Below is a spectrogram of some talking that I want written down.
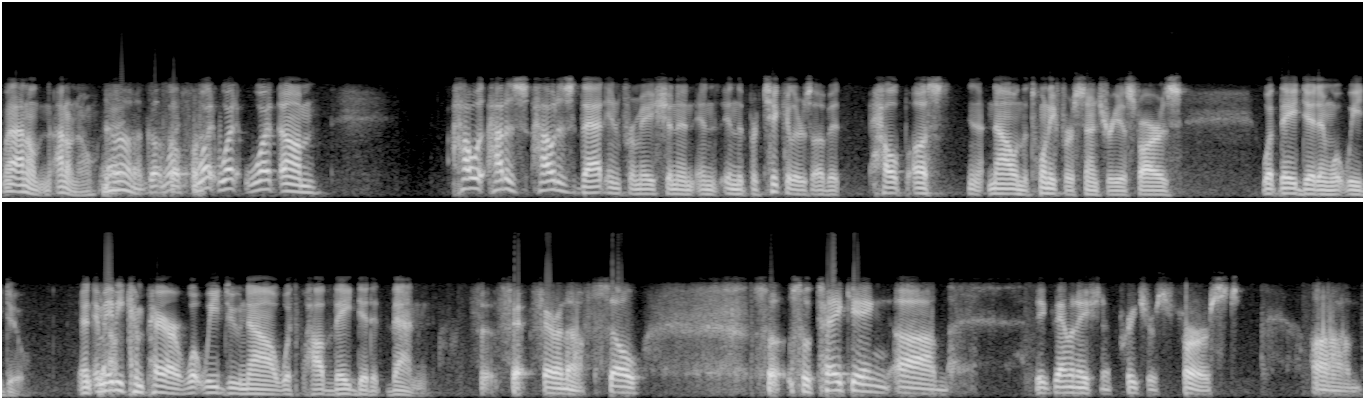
Well, I don't. I don't know. No, no, go, what, go for what, it. What? What? Um. How how does how does that information and in, in, in the particulars of it help us now in the 21st century as far as what they did and what we do? And, and yeah. maybe compare what we do now with how they did it then. Fair, fair enough. So, so, so taking um, the examination of preachers first, um,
